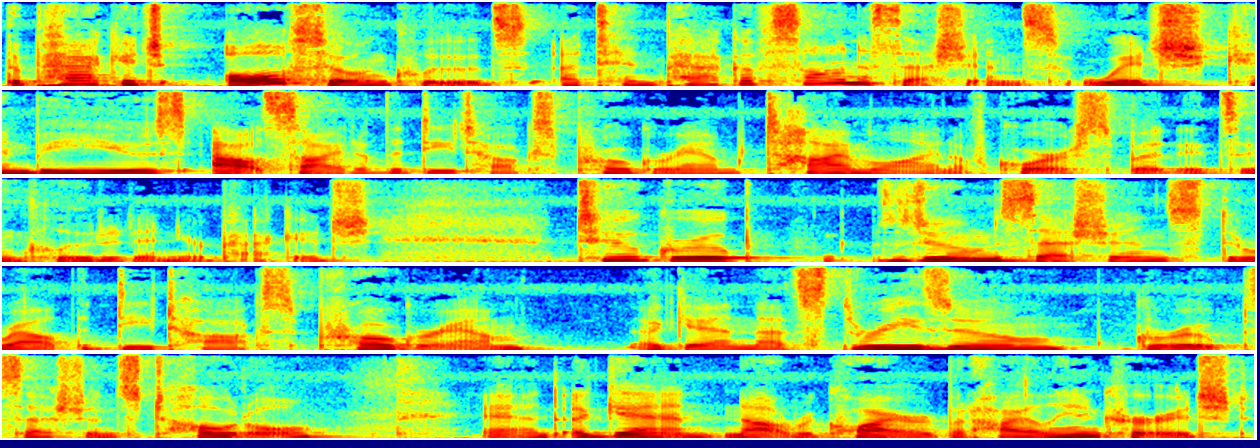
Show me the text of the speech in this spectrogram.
The package also includes a 10 pack of sauna sessions, which can be used outside of the detox program timeline, of course, but it's included in your package. Two group Zoom sessions throughout the detox program. Again, that's three Zoom group sessions total. And again, not required, but highly encouraged.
